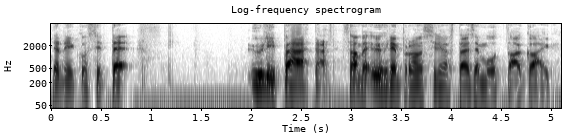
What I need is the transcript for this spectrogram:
Ja niin kuin sitten ylipäätään. Saamme yhden pronssin jostain, se muuttaa kaiken.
